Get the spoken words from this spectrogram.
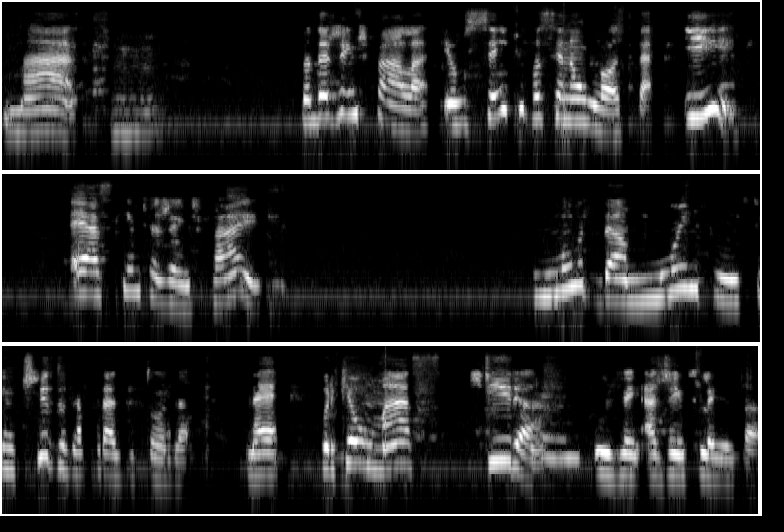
mas. Uhum. Quando a gente fala, eu sei que você não gosta e é assim que a gente faz, muda muito o sentido da frase toda, né? Porque o mas tira a gentileza.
